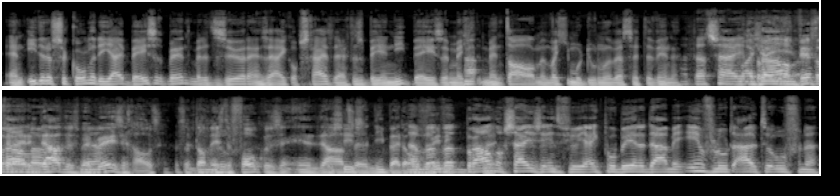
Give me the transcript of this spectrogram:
En iedere seconde die jij bezig bent met het zeuren en zeiken op scheidsrechters, ben je niet bezig met Ja. mentaal met wat je moet doen om de wedstrijd te winnen. Dat zei Maar als jij je in wedstrijden daar dus mee Ja. bezighoudt, dan is de focus inderdaad Precies. eh, niet bij de Nou, wat, overwinning. wat Braal Nee. nog zei in zijn interview, ja, ik probeerde daarmee invloed uit te oefenen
